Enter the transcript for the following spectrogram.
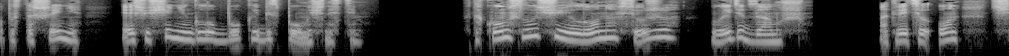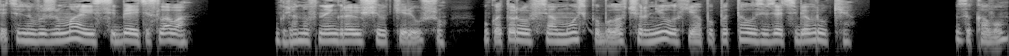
опустошение и ощущение глубокой беспомощности. В таком случае Илона все же выйдет замуж, ответил он, тщательно выжимая из себя эти слова. Глянув на играющего Кирюшу, у которого вся моська была в чернилах, я попыталась взять себя в руки. «За кого?»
